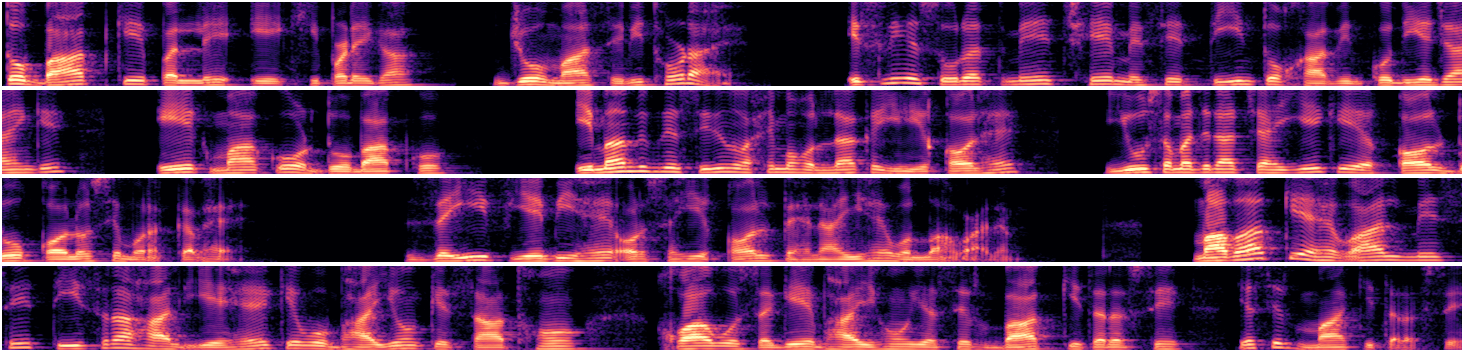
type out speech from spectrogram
تو باپ کے پلے ایک ہی پڑے گا، جو ماں سے بھی تھوڑا ہے۔ اس لیے صورت میں چھ میں سے تین تو خاوند کو دیے جائیں گے، ایک ماں کو اور دو باپ کو۔ امام ابن سیرین رحمہ اللہ کا یہی قول ہے۔ یوں سمجھنا چاہیے کہ یہ قول دو قولوں سے مرکب ہے۔ ضعیف یہ بھی ہے اور صحیح قول پہلا ہی ہے، واللہ عالم ماں باپ کے احوال میں سے تیسرا حال یہ ہے کہ وہ بھائیوں کے ساتھ ہوں، خواہ وہ سگے بھائی ہوں یا صرف باپ کی طرف سے یا صرف ماں کی طرف سے۔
